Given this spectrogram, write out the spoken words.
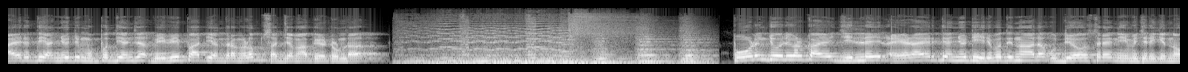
ആയിരത്തി അഞ്ഞൂറ്റി മുപ്പത്തിയഞ്ച് വി വി പാറ്റ് യന്ത്രങ്ങളും സജ്ജമാക്കിയിട്ടുണ്ട്. പോളിംഗ് ജോലികൾക്കായി ജില്ലയിൽ ഏഴായിരത്തി അഞ്ഞൂറ്റി ഇരുപത്തിനാല് ഉദ്യോഗസ്ഥരെ നിയമിച്ചിരിക്കുന്നു.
